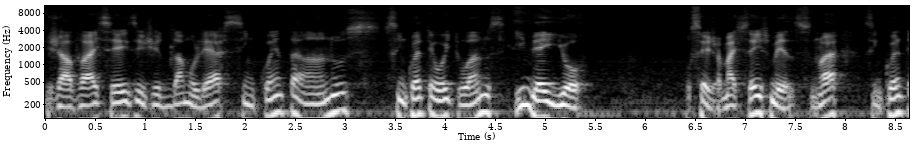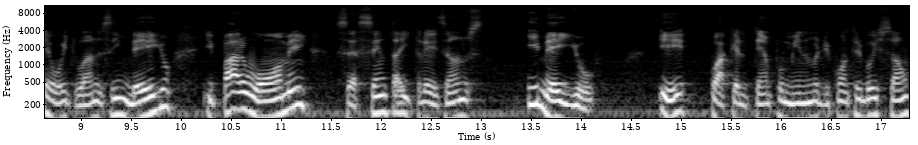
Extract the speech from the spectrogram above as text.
já vai ser exigido da mulher 50 anos, 58 anos e meio ou seja, mais seis meses, não é? 58 anos e meio, e para o homem, 63 anos e meio. E com aquele tempo mínimo de contribuição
